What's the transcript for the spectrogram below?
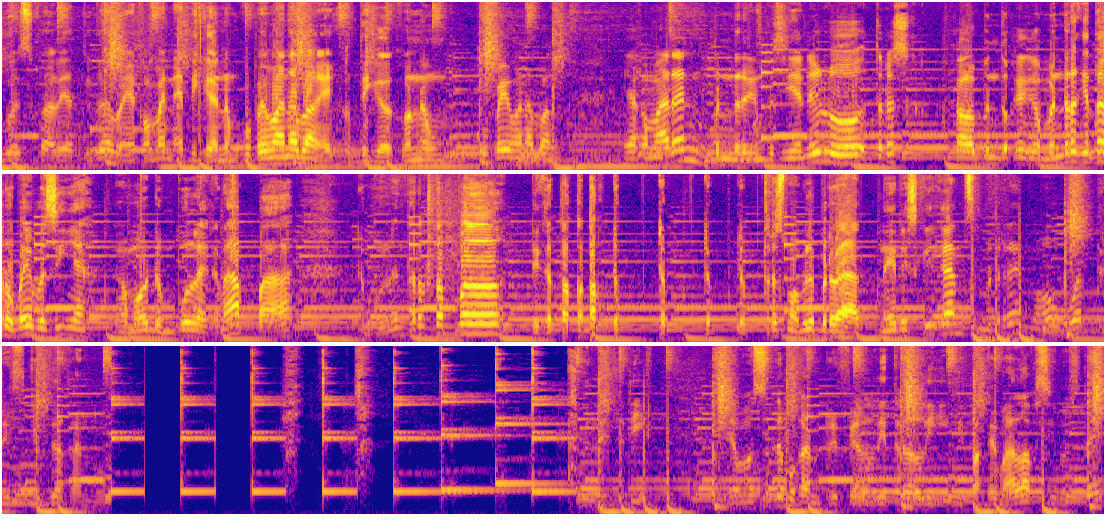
gue suka lihat juga banyak komen eh 36 coupe mana bang? Eh 36 coupe mana bang? Ya kemarin benerin besinya dulu terus kalau bentuknya nggak bener kita rubah besinya. Nggak mau dempul ya. Kenapa? Dempulnya tertebel diketok-ketok dep dep dep dep. Terus mobil berat. Nih Rizky kan sebenarnya mau buat drift juga kan. Jadi ya maksudnya bukan drift yang literally dipakai balap sih. Maksudnya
